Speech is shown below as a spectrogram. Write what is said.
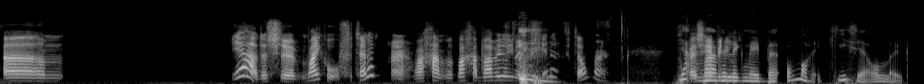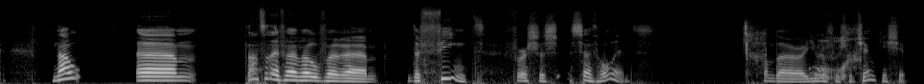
Ehm, ja, dus eh, Michael, vertel het maar. Waar, gaan we, waar, gaan, waar wil je mee beginnen? Vertel maar. Ja, waar wil ik mee... be- Oh, mag ik kiezen? Oh, leuk. Nou, ehm, laten we het even hebben over The Fiend versus Seth Rollins. Van de Universal Championship.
